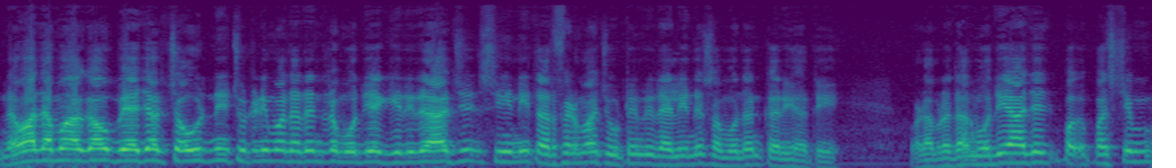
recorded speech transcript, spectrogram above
નવાદામાં અગાઉ બે હજાર ચૌદની ચૂંટણીમાં નરેન્દ્ર મોદીએ ગિરિરાજ સિંહની તરફેણમાં ચૂંટણી રેલીને સંબોધન કરી હતી. વડાપ્રધાન મોદી આજે પશ્ચિમ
